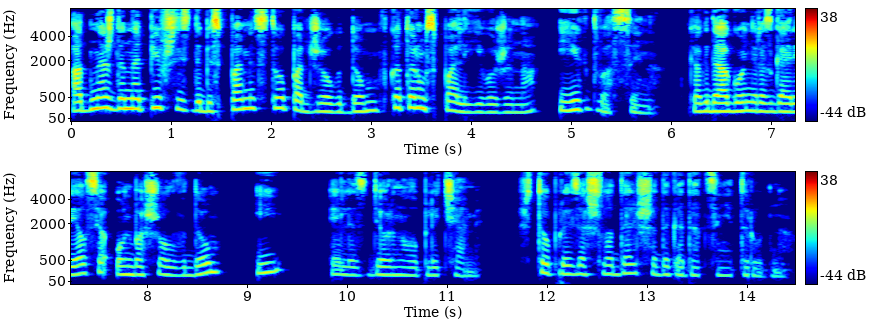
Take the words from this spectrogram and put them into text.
однажды напившись до беспамятства, поджег дом, в котором спали его жена и их два сына. Когда огонь разгорелся, он вошел в дом и... Элис дернула плечами. Что произошло дальше, догадаться нетрудно.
